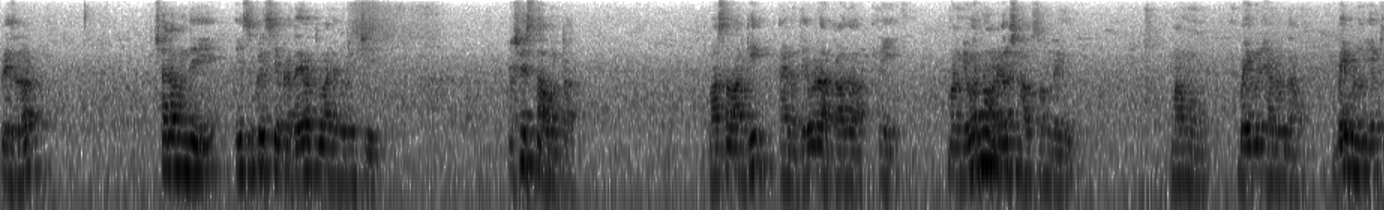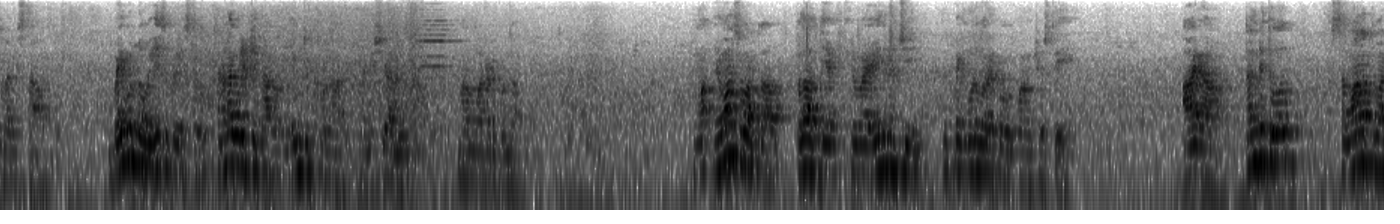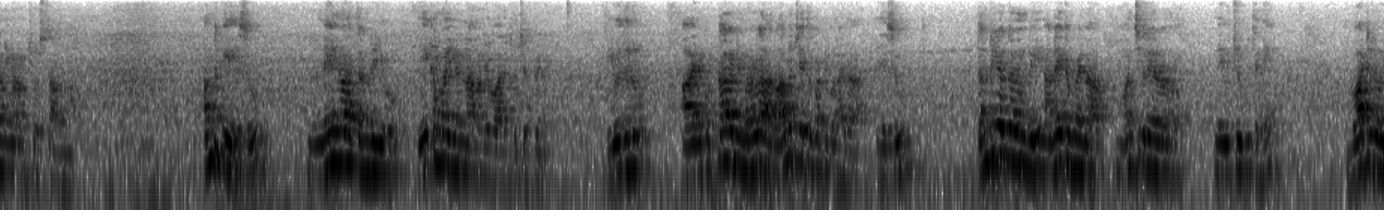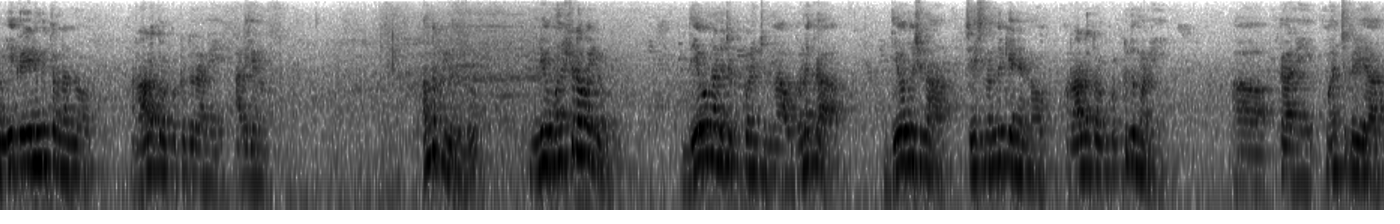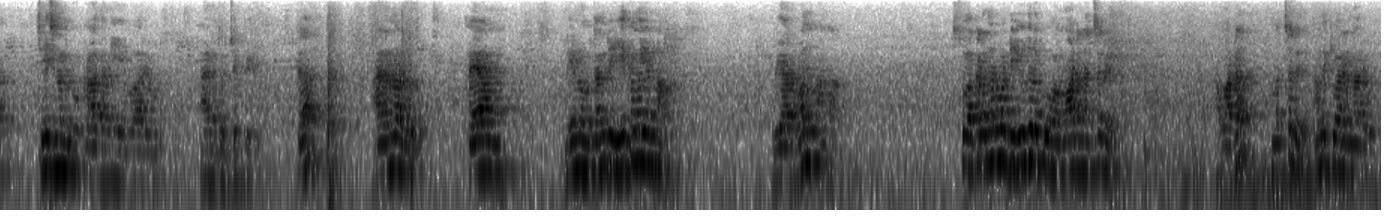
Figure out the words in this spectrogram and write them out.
ప్రైజ్లో చాలామంది యేసుక్రీస్తు యొక్క దైవత్వాన్ని గురించి ప్రశ్నిస్తూ ఉంటారు. వాస్తవానికి ఆయన దేవుడా కాదా అని మనం ఎవరినో అడగాల్సిన అవసరం లేదు. మనము బైబిల్ని అడుగుదాం. బైబిల్ ఏం సెలవిస్తా ఉంది? బైబిల్లో యేసుక్రీస్తు కన్నడ గురించి తాను ఏం చెప్పుకున్నారు అనే విషయాలు మనం మాట్లాడుకుందాం. మ- వార్త సువార్త ఇరవై ఐదు నుంచి ముప్పై మూడు వరకు మనం చూస్తే ఆయన తండ్రితో సమానత్వాన్ని మనం చూస్తా ఉన్నాం. అందుకే యేసు నేను నా తండ్రియు ఏకమై ఉన్నామని వారితో చెప్పాను. యోధులు ఆయన కుట్టాలని మరలా రాళ్ళు చేత పట్టుకునగా యేసు తండ్రి యొద్ద నుండి అనేకమైన మంచి క్రియలను నీవు చూపితేనే. వాటిలో ఏ క్రియ నిమిత్తం నన్ను రాళ్ళతో కొట్టుదురని అడిగాను. అందుకు యూదులు నీవు మనుష్యుడవై ఉండి. దేవుణ్ణని చెప్పుకొని చున్నావు గనుక దేవదూషణ చేసినందుకే నిన్ను రాళ్ళతో కొట్టుదుమని కానీ మంచు క్రియ చేసినందుకు కాదని వారు ఆయనతో చెప్పారు. కదా? ఆయన అన్నాడు ఐఆమ్ నేను తండ్రి ఏకమై ఉన్నాను. వీఆర్ వన్ అన్నాడు. సో అక్కడ ఉన్నటువంటి యూదులకు ఆ మాట నచ్చలేదు. ఆ మాట నచ్చలేదు. అందుకే వారు అన్నారు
